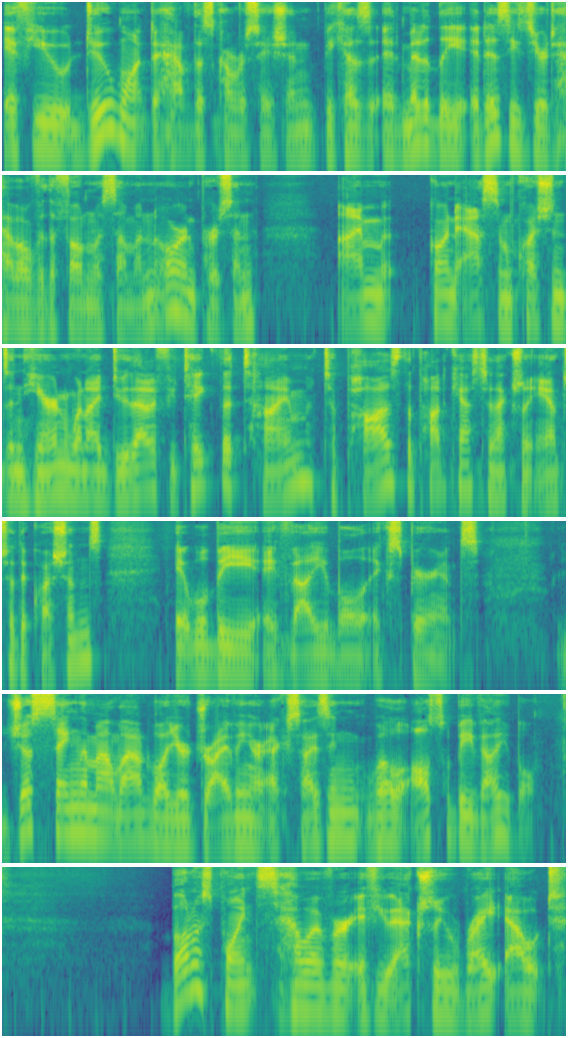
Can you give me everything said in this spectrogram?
If you do want to have this conversation, because admittedly it is easier to have over the phone with someone or in person, I'm going to ask some questions in here. And when I do that, if you take the time to pause the podcast and actually answer the questions, it will be a valuable experience. Just saying them out loud while you're driving or exercising will also be valuable. Bonus points, however, if you actually write out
